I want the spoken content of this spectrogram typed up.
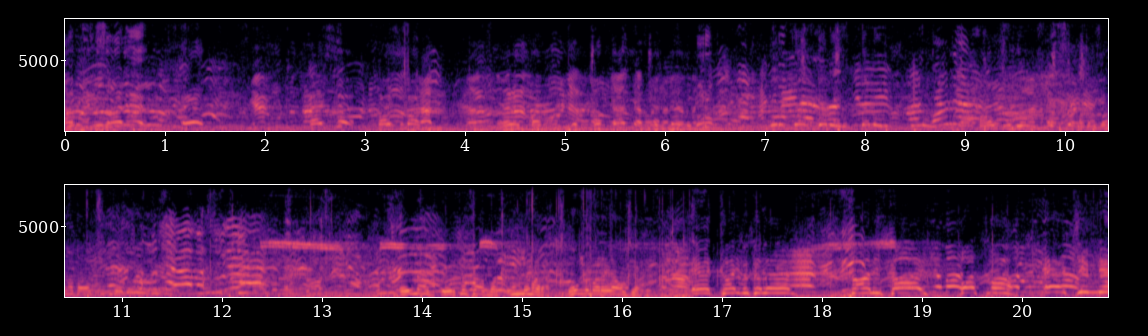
Aferin Salih. Evet. Kaysı. Kaysı bak. Evet bak. Çok, gel gel. Çok gelme. Doruk. Doruk gel. Gel oğlum. Gel oğlum. Balcı diyor. Sana balcı diyor. Eymen orta saha bak 10 numara. 10 numarayı alacak. Evet kay bakalım. Salih kay. Basma. Evet şimdi.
